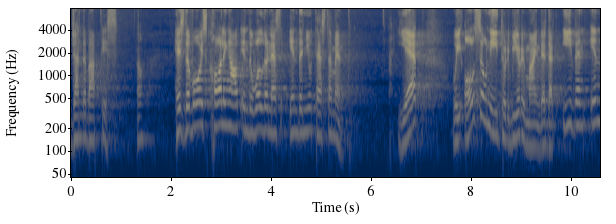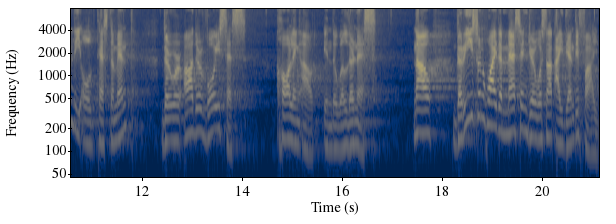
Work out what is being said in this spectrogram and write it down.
John the Baptist, no? He's the voice calling out in the wilderness in the New Testament. Yet, we also need to be reminded that even in the Old Testament, there were other voices calling out in the wilderness. Now, the reason why the messenger was not identified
